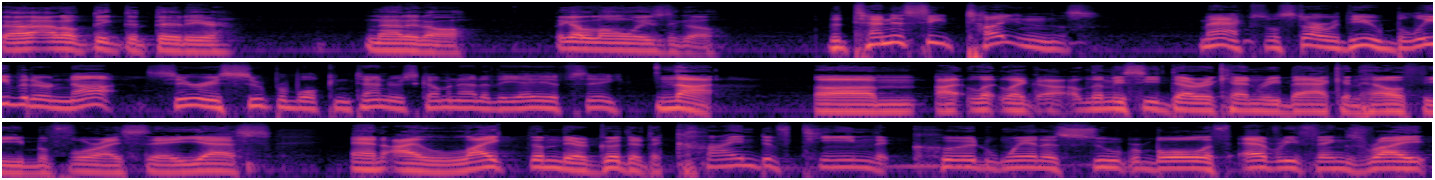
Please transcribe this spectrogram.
I, I don't think that they're there, not at all. They got a long ways to go. The Tennessee Titans, Max. We'll start with you. Believe it or not, serious Super Bowl contenders coming out of the AFC. Not. Um, I, like, uh, let me see Derrick Henry back and healthy before I say yes and I like them. They're good. They're the kind of team that could win a Super Bowl if everything's right.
